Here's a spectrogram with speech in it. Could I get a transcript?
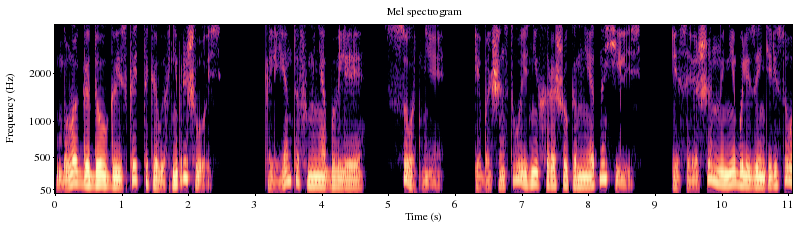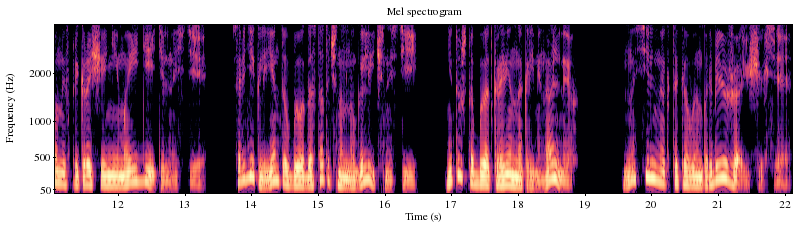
Благо, долго искать таковых не пришлось. Клиентов у меня были сотни, и большинство из них хорошо ко мне относились и совершенно не были заинтересованы в прекращении моей деятельности. Среди клиентов было достаточно много личностей, не то чтобы откровенно криминальных, но сильно к таковым приближающихся.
